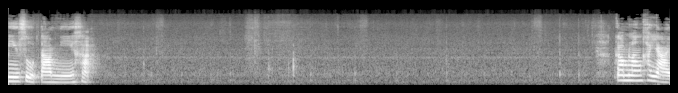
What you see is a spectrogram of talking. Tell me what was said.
มีสูตรตามนี้ค่ะ กำลังขยาย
